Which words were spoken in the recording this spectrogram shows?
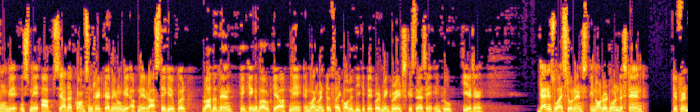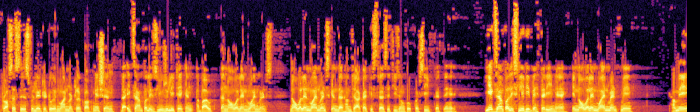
ہوں گے اس میں آپ زیادہ کانسنٹریٹ کر رہے ہوں گے اپنے راستے کے اوپر رادر دین تھنکنگ اباؤٹ کہ اپنے انوائرمنٹل سائیکولوجی کے پیپر میں گریڈس کس طرح سے امپروو کیے جائیں there is why students in order to understand different processes related to environmental cognition the example is usually taken about the novel environments environments کے اندر ہم جا کر کس طرح سے چیزوں کو پرسیو کرتے ہیں یہ ایگزامپل اس لیے بھی بہترین ہے کہ ناول انوائرمنٹ میں ہمیں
